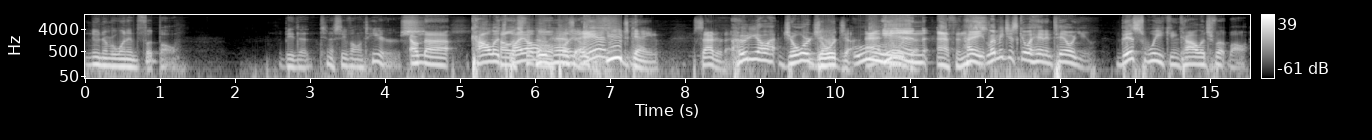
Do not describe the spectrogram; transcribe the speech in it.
new number one in football. It'd be the Tennessee Volunteers. on the college, College playoff. Who football. has a And- huge game Saturday? Who do y'all? Georgia. Georgia. Ooh. At in Athens. Hey, let me just go ahead and tell you. This week in college football,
